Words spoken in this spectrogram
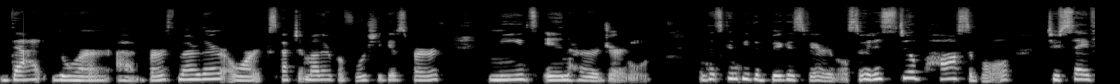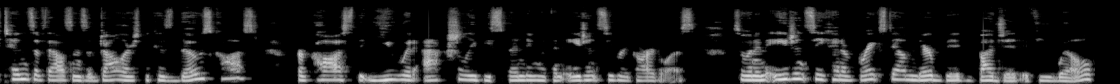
that your uh, birth mother or expectant mother before she gives birth needs in her journey. And that's going to be the biggest variable. So it is still possible to save tens of thousands of dollars because those costs are costs that you would actually be spending with an agency regardless. So when an agency kind of breaks down their big budget, if you will,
